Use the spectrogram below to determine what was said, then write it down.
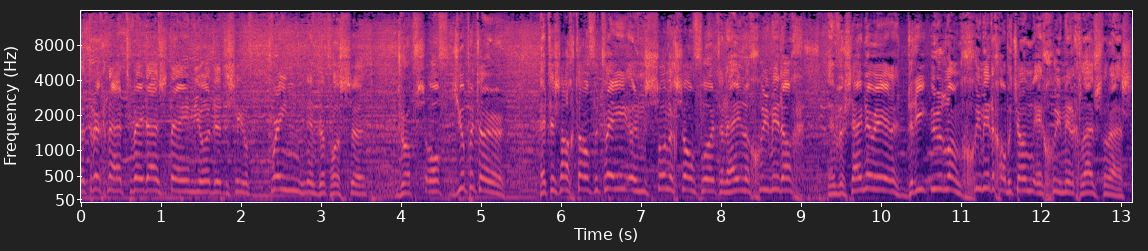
we terug naar 2001. Je hoorde de single Train en dat was eh, Drops of Jupiter. Het is 8 over 2, een zonnig Zandvoort. Een hele goede middag. En we zijn er weer drie uur lang. Goedemiddag Albert-Jan en goedemiddag luisteraars.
